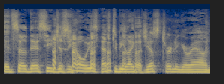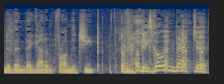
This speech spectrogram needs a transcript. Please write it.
And so this, he just he always has to be like just turning around and then they got him on the cheap. Okay, going back to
